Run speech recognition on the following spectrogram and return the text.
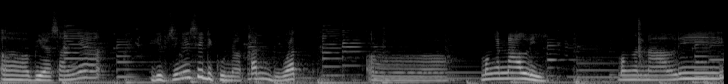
uh, biasanya games ini sih digunakan buat uh, mengenali mengenali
